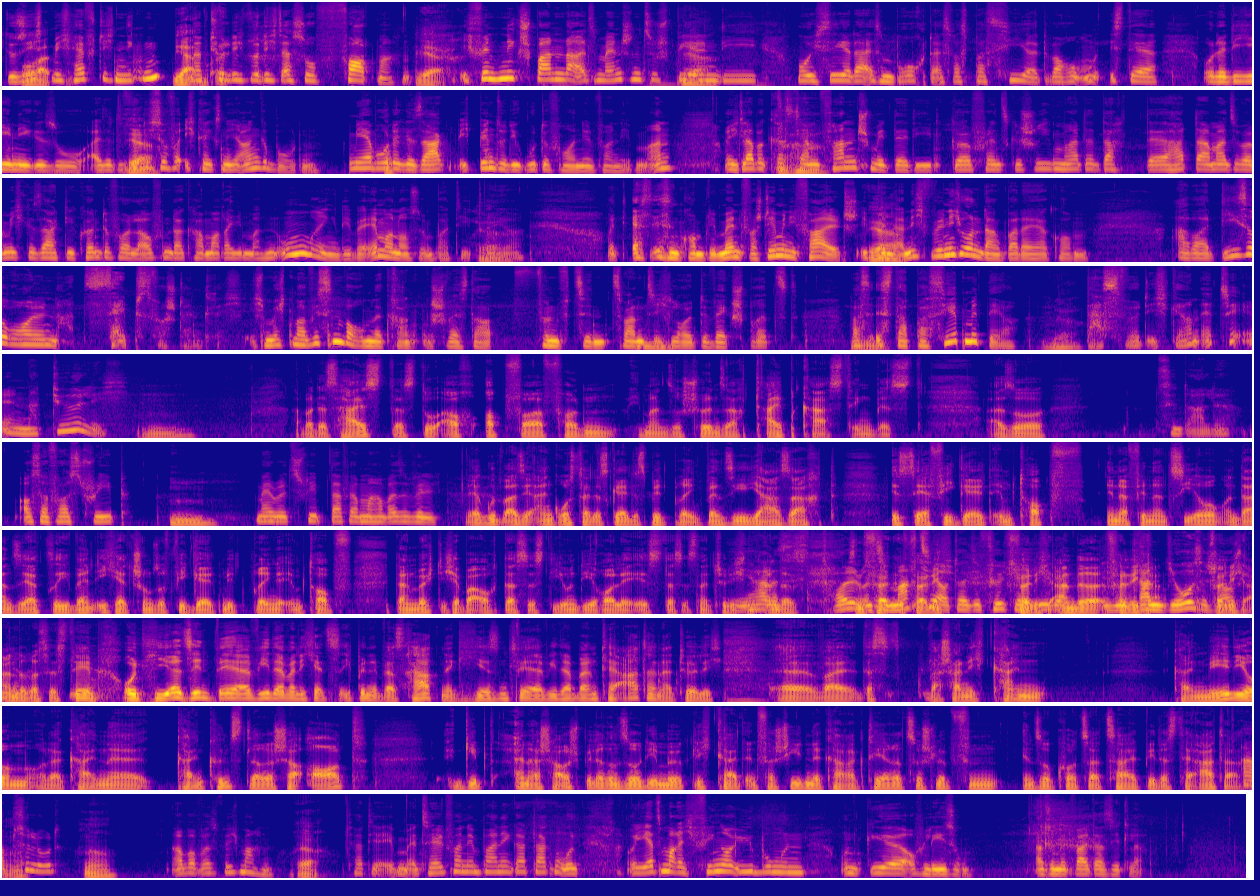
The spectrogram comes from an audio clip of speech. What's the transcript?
Du siehst Woran? mich heftig nicken. Ja. Natürlich würde ich das sofort machen. Ja. Ich finde nichts spannender, als Menschen zu spielen, ja. die, wo ich sehe, da ist ein Bruch, da ist was passiert. Warum ist der oder diejenige so? Also das würde ich sofort, ich krieg's nicht angeboten. Mir wurde okay. gesagt, ich bin so die gute Freundin von nebenan. Und ich glaube, Christian Pfannschmidt, der die Girlfriends geschrieben hatte, dachte, der hat damals über mich gesagt, die könnte vor laufender Kamera jemanden umbringen. Die wäre immer noch Sympathieträger. Und es ist ein Kompliment, versteh mich nicht falsch. Ich bin da nicht, will nicht undankbar daherkommen. Aber diese Rollen hat selbstverständlich. Ich möchte mal wissen, warum eine Krankenschwester 15, 20 mhm. Leute wegspritzt. Was mhm. ist da passiert mit der? Ja. Das würde ich gern erzählen, natürlich. Mhm. Aber das heißt, dass du auch Opfer von, wie man so schön sagt, Typecasting bist. Also. Sind alle. Außer Frau Streep. Mhm. Meryl Streep darf ja machen, was sie will. Ja gut, weil sie einen Großteil des Geldes mitbringt. Wenn sie Ja sagt, ist sehr viel Geld im Topf in der Finanzierung und dann sagt sie, wenn ich jetzt schon so viel Geld mitbringe im Topf, dann möchte ich aber auch, dass es die und die Rolle ist. Das ist natürlich ja, ein anderes, das ist toll und sie macht sie auch toll. Sie füllt völlig ja andere, völlig, völlig anderes System. Ja. Und hier sind wir ja wieder, wenn ich jetzt, ich bin etwas hartnäckig, hier sind wir ja wieder beim Theater natürlich, äh, weil das wahrscheinlich kein kein Medium oder keine kein künstlerischer Ort gibt einer Schauspielerin so die Möglichkeit, in verschiedene Charaktere zu schlüpfen in so kurzer Zeit wie das Theater. Ne? Absolut. Ne? Aber was will ich machen? Ja. Ich hatte ja eben erzählt von den Panikattacken und, und jetzt mache ich Fingerübungen und gehe auf Lesung. Also mit Walter Sittler.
